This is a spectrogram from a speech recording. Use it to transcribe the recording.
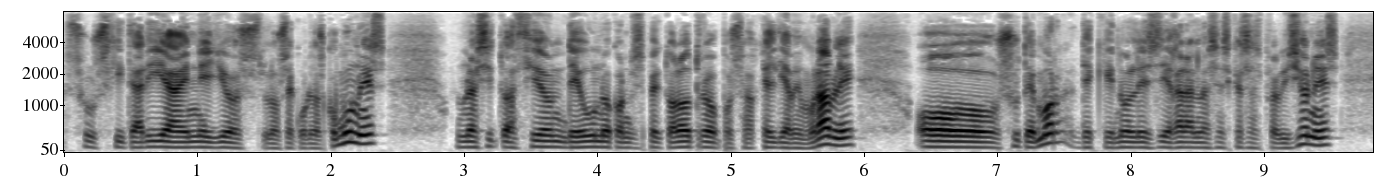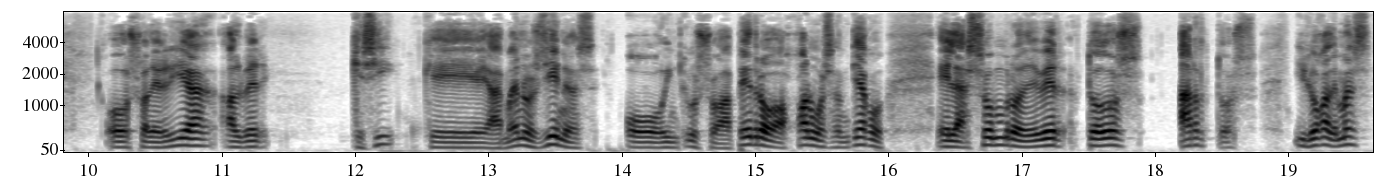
suscitaría en ellos los recuerdos comunes, una situación de uno con respecto al otro, pues aquel día memorable, o su temor de que no les llegaran las escasas provisiones, o su alegría al ver que sí, que a manos llenas, o incluso a Pedro, a Juan o a Santiago, el asombro de ver todos hartos, y luego además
